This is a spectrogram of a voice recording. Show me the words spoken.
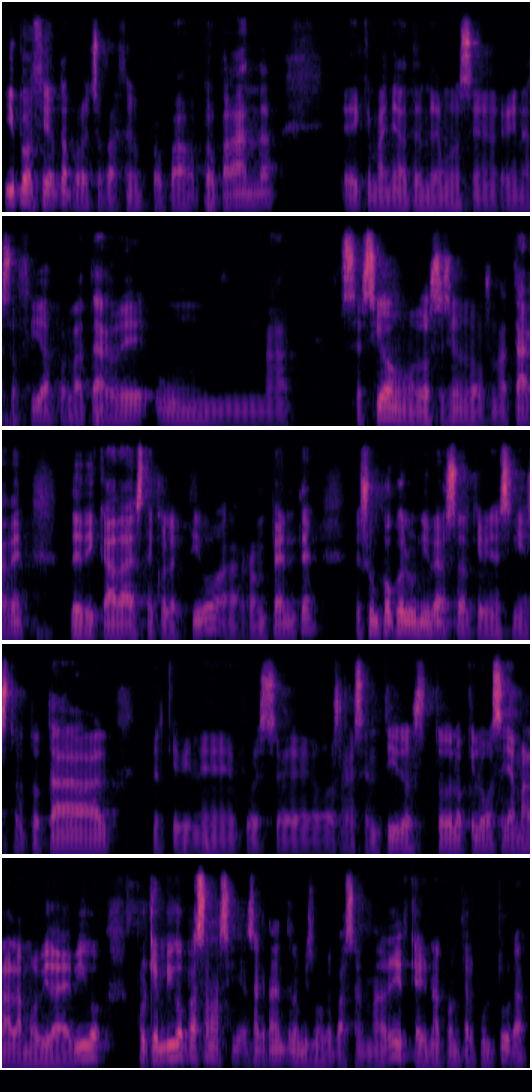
Y por cierto, aprovecho para hacer propaganda, eh, que mañana tendremos en Reina Sofía por la tarde una sesión o dos sesiones, vamos, una tarde dedicada a este colectivo, a Rompente. Es un poco el universo del que viene Siniestro Total, del que viene pues eh, Los Resentidos, todo lo que luego se llamará la movida de Vigo, porque en Vigo pasa exactamente lo mismo que pasa en Madrid, que hay una contracultura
